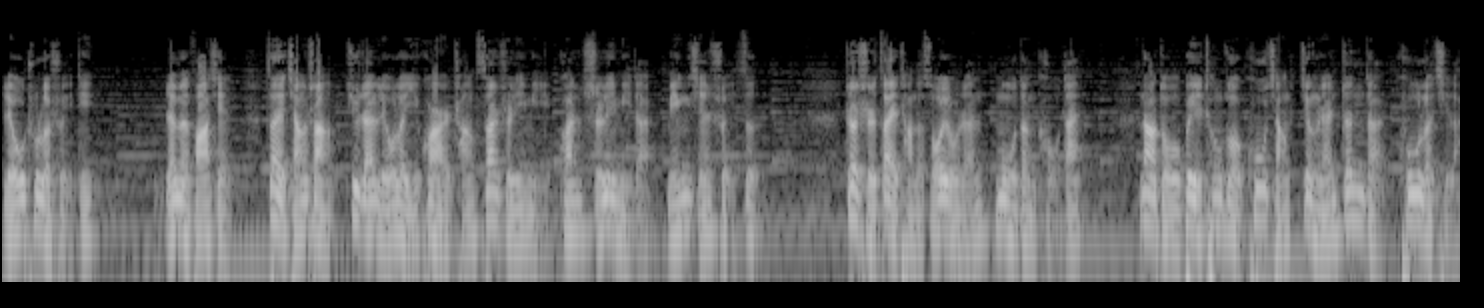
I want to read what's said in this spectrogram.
流出了水滴。人们发现，在墙上居然留了一块长三十厘米、宽十厘米的明显水渍，这使在场的所有人目瞪口呆。那堵被称作哭墙竟然真的哭了起来。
